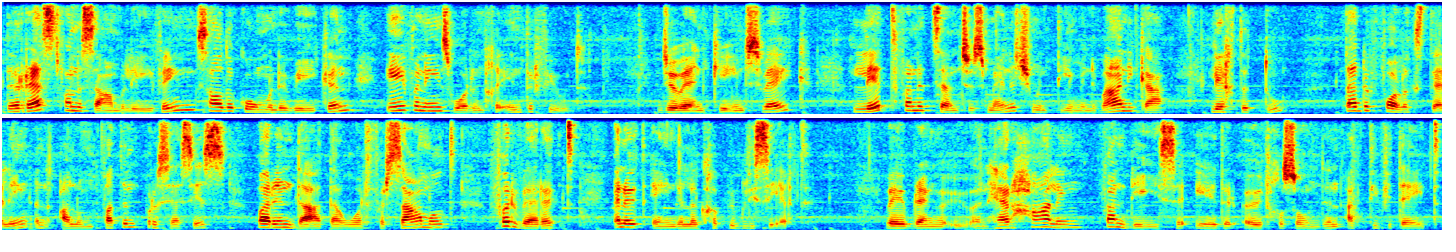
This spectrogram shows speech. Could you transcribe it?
De rest van de samenleving zal de komende weken eveneens worden geïnterviewd. Joanne Keenswijk, lid van het Census Management Team in Wanica, ligt het toe dat de volkstelling een alomvattend proces is waarin data wordt verzameld, verwerkt en uiteindelijk gepubliceerd. Wij brengen u een herhaling van deze eerder uitgezonden activiteit.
